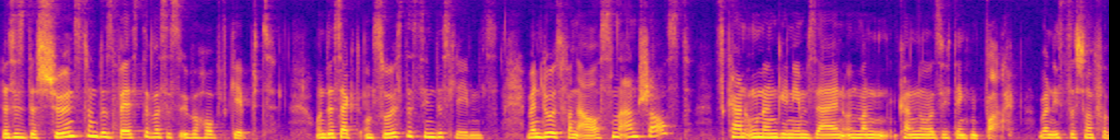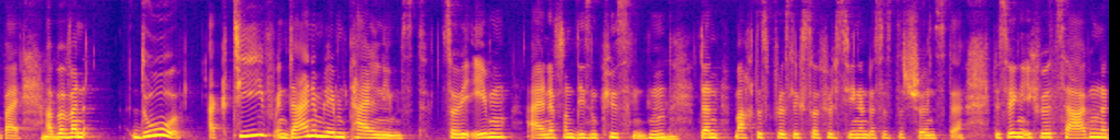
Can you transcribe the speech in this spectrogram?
das ist das Schönste und das Beste, was es überhaupt gibt. Und er sagt, und so ist der Sinn des Lebens. Wenn du es von außen anschaust, es kann unangenehm sein und man kann nur sich denken, boah, wann ist das schon vorbei? Mhm. Aber wenn du aktiv in deinem Leben teilnimmst, so wie eben eine von diesen Küssenden, mhm. dann macht das plötzlich so viel Sinn und das ist das Schönste. Deswegen, ich würde sagen,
